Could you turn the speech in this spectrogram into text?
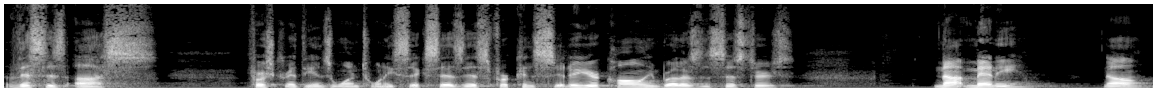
this is us 1 Corinthians 1:26 says this for consider your calling brothers and sisters not many now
